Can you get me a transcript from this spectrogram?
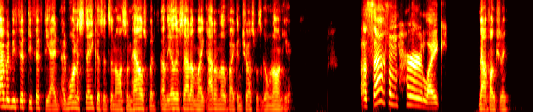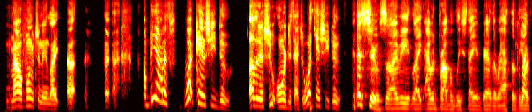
I would be 50 50. I'd, I'd want to stay because it's an awesome house. But on the other side, I'm like, I don't know if I can trust what's going on here. Aside from her like Malfunctioning. malfunctioning, like uh, uh, I'll be honest, what can she do other than shoot oranges at you? What can she do? That's true. So I mean, like, I would probably stay and bear the wrath of the. Like- orange.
